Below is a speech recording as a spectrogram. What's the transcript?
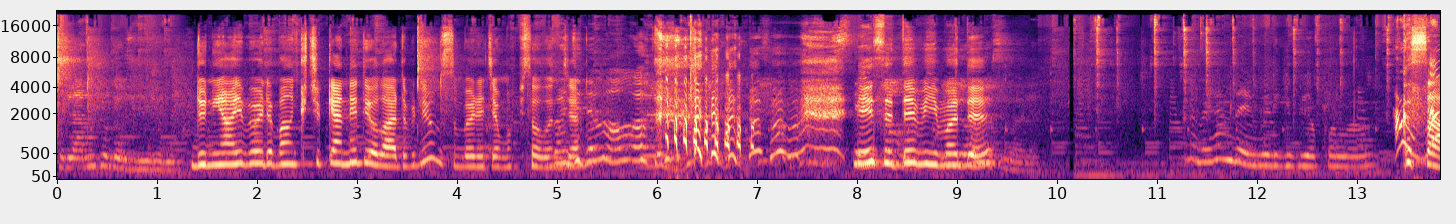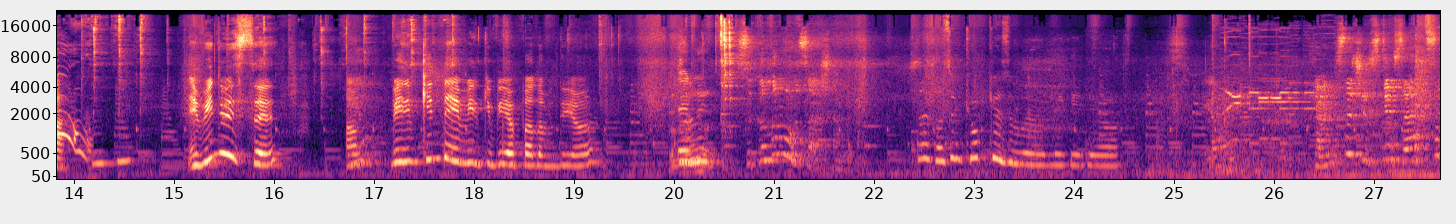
Kirlenmiş o gözlüğün camı. Dünyayı böyle bana küçükken ne diyorlardı biliyor musun? Böyle camı pis olunca. Bence deme ama. Neyse demeyeyim hadi. Gibi yapalım. Kısa. Emin misin? Benimkini de Emir gibi yapalım diyor. Emir. Sıkıldın mı o saçtan? Sen saçım çok gözüme önüne geliyor. Kendi saçı istiyorsa yapsın.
